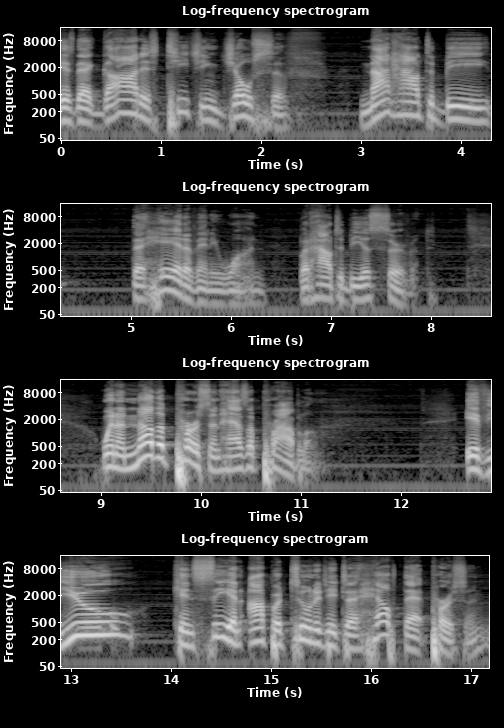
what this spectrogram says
is that God is teaching Joseph not how to be the head of anyone, but how to be a servant. When another person has a problem, if you can see an opportunity to help that person,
